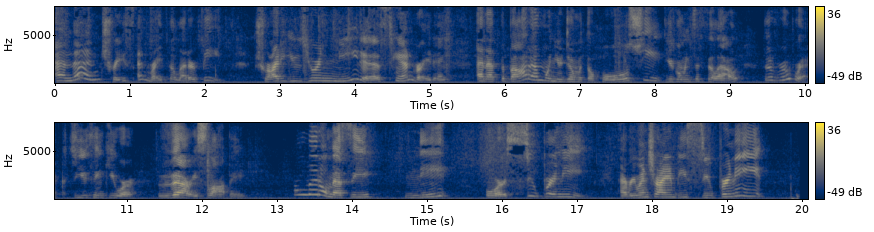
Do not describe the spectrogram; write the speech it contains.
and then trace and write the letter B. Try to use your neatest handwriting and at the bottom when you're done with the whole sheet you're going to fill out the rubric. Do you think you were very sloppy? A little messy, neat, or super neat? Everyone try and be super neat.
